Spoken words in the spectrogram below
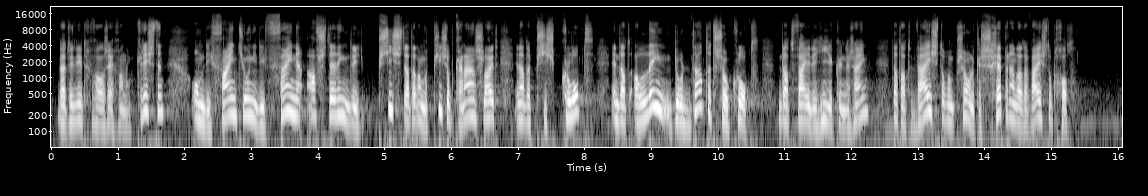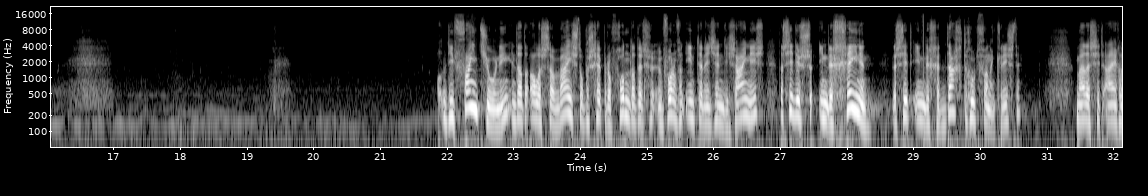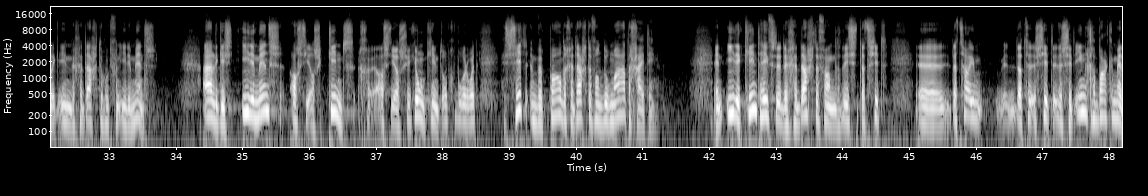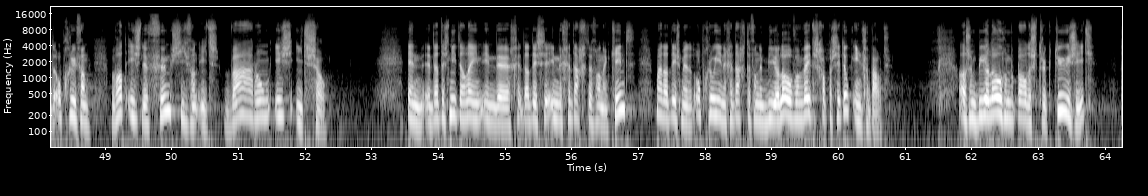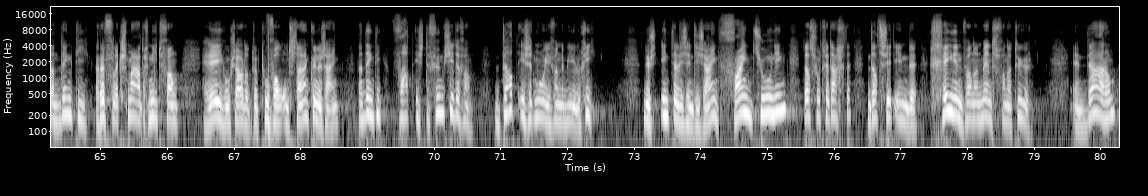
dat we in dit geval zeggen van een christen, om die fine-tuning, die fijne afstelling, die precies, dat het allemaal precies op elkaar aansluit en dat het precies klopt. En dat alleen doordat het zo klopt dat wij er hier kunnen zijn, dat dat wijst op een persoonlijke schepper en dat het wijst op God. Die fine-tuning en dat alles zo wijst op een schepper of God, dat het een vorm van intelligent design is, dat zit dus in de genen, dat zit in de gedachtegoed van een christen, maar dat zit eigenlijk in de gedachtegoed van ieder mens. Eigenlijk is ieder mens, als die als kind, als die als jong kind opgeboren wordt, zit een bepaalde gedachte van doelmatigheid in. En ieder kind heeft de gedachte van, dat, is, dat, zit, uh, dat, zou je, dat, zit, dat zit ingebakken met de opgroei van, wat is de functie van iets? Waarom is iets zo? En dat is niet alleen in de, dat is in de gedachte van een kind, maar dat is met het opgroeien in de gedachte van een bioloog, van wetenschapper zit ook ingebouwd. Als een bioloog een bepaalde structuur ziet, dan denkt hij reflexmatig niet van, hé, hey, hoe zou dat door toeval ontstaan kunnen zijn? Dan denkt hij, wat is de functie daarvan? Dat is het mooie van de biologie. Dus intelligent design, fine-tuning, dat soort gedachten, dat zit in de genen van een mens van natuur. En daarom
